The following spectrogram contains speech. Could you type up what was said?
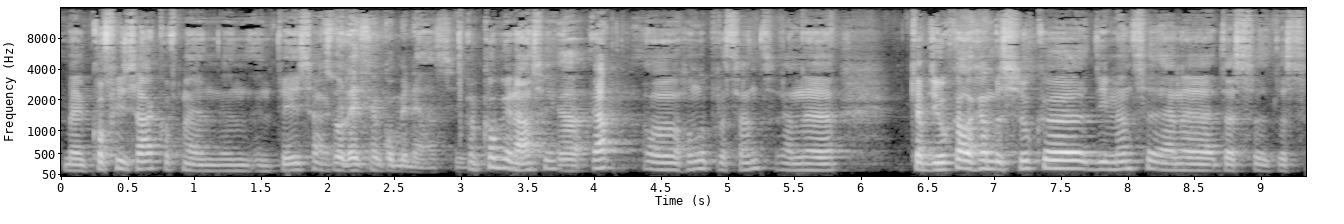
mijn koffiezaak of mijn een, een theezaak. Het wordt echt een combinatie. Een combinatie, Ja. ja, eh, 100%. En eh, ik heb die ook al gaan bezoeken, die mensen. En eh, dat, is, dat, is,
